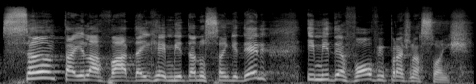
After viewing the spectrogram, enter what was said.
santa e lavada e remida no sangue dele e me devolve para as nações.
